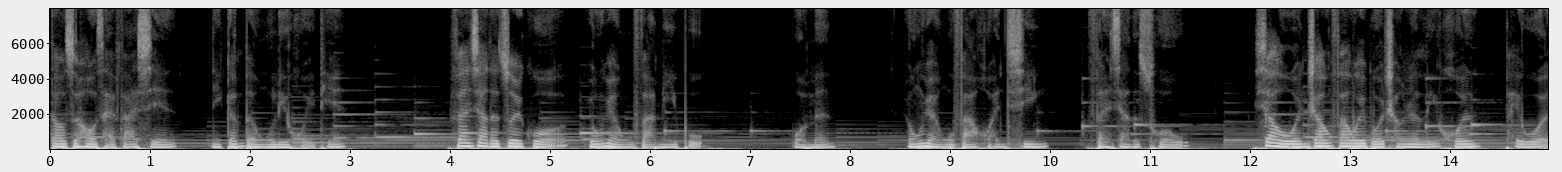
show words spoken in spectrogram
到最后才发现你根本无力回天。”犯下的罪过永远无法弥补，我们永远无法还清犯下的错误。下午文章发微博承认离婚，配文：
